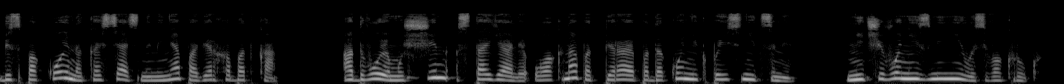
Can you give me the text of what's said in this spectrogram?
беспокойно косясь на меня поверх ободка а двое мужчин стояли у окна, подпирая подоконник поясницами. Ничего не изменилось вокруг,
